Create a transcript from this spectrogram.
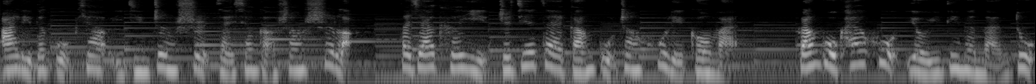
阿里的股票已经正式在香港上市了，大家可以直接在港股账户里购买。港股开户有一定的难度，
